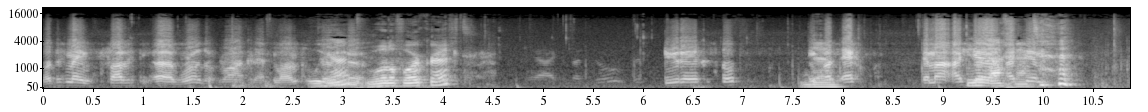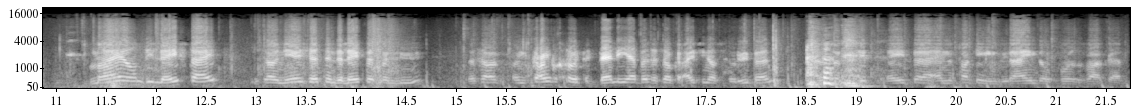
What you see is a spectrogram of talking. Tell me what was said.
Wat is mijn favoriete eh, World of Warcraft, man? Zo, ja? World of Warcraft? uren in gestopt. Ik Ja. was echt, zeg maar, als je, als je mij rond die leeftijd zou neerzetten in de leeftijd van nu, dan zou ik een kankergrote belly hebben, dan zou ik eruit zien als Ruben. En dan zou ik chips eten en een fucking grind op World of Warcraft.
